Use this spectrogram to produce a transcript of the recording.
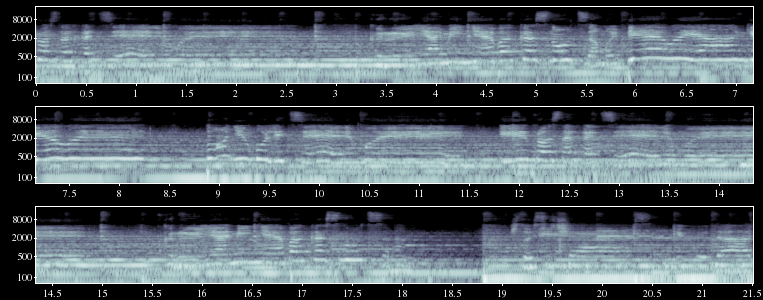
просто хотели мы крыльями неба коснуться. Мы белые ангелы, по небу летели мы, И просто хотели мы крыльями неба коснуться. Что сейчас и куда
